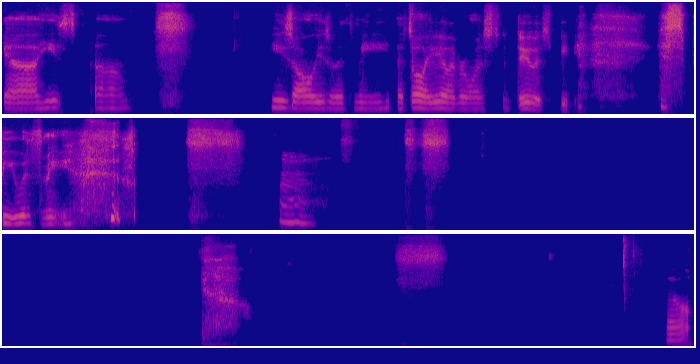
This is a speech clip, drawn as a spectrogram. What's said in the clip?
yeah, he's um he's always with me. That's all he ever wants to do is be is be with me. Mm, well,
